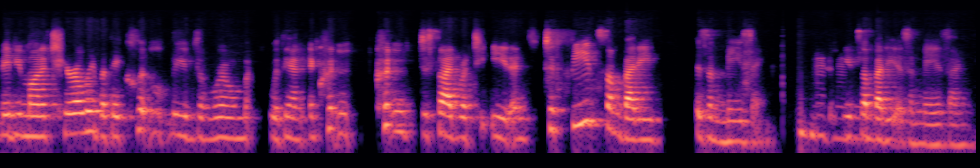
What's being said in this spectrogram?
maybe monetarily, but they couldn't leave the room within and couldn't couldn't decide what to eat. And to feed somebody is amazing. To feed Mhm. somebody is amazing.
